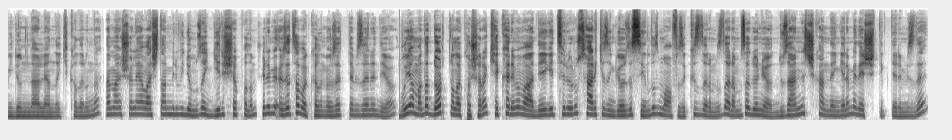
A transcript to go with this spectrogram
videonun ilerleyen dakikalarında. Hemen şöyle yavaştan bir videomuza giriş yapalım. Şöyle bir özete bakalım. Özette bize ne diyor? Bu yamada 4 nala koşarak Hecarim'i vadiye getiriyoruz. Herkesin gözdesi yıldız muhafızı kızlarımız da aramıza dönüyor. Düzenli çıkan dengeleme değişikliklerimizde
